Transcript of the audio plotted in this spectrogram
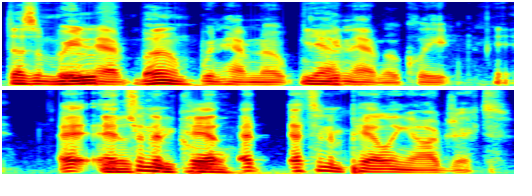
doesn't we move. didn't have Boom. We didn't have no. Yeah. We didn't have no cleat. Yeah. That's an impale, cool. that- That's an impaling object.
